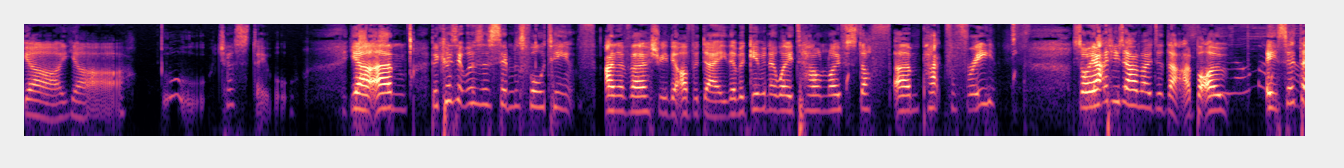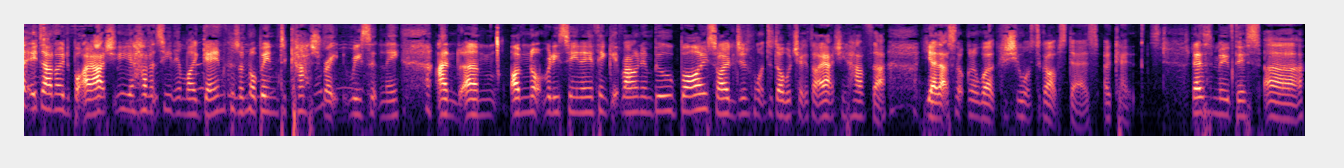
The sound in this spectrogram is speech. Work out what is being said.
Yeah, yeah. Ooh, chess table. Yeah, um, because it was the Sims 14th anniversary the other day, they were giving away Town Life stuff um, pack for free. So I actually downloaded that, but I, it said that it downloaded, but I actually haven't seen it in my game because I've not been to cash rate recently, and um, I've not really seen anything get round in build buy, so I just want to double check that I actually have that. Yeah, that's not going to work because she wants to go upstairs. Okay, let's move this, uh,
